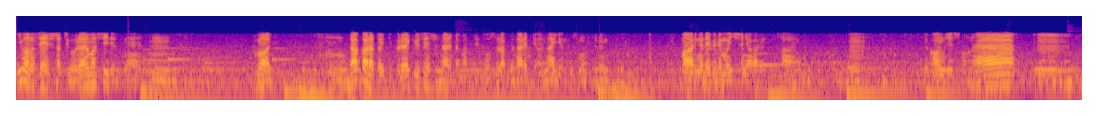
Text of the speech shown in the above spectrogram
今の選手たちが羨ましいですね。うん。まあ、だからといってプロ野球選手になれたかっていうと、おそらく慣れてはないような気もするんですけど、周りのレベルも一緒に上がる。はい。うん。って感じですかね。うん。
